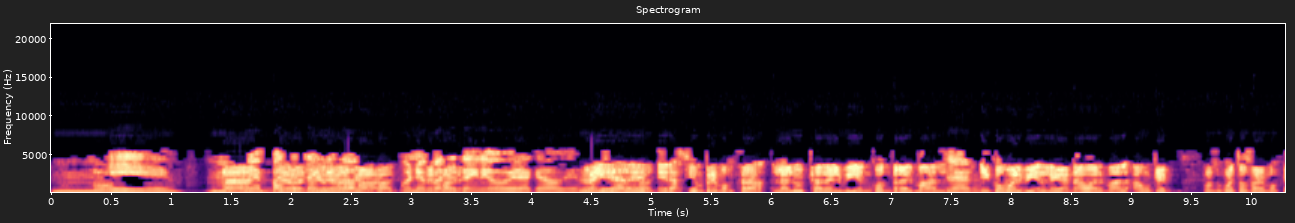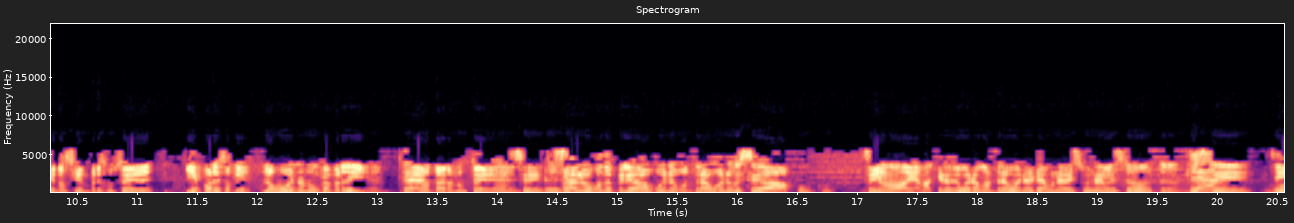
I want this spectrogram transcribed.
No. Y un Empate, técnico, empate, un empate empate. técnico hubiera quedado bien. La idea de él era siempre mostrar la lucha del bien contra el mal Claro. y cómo el bien le ganaba al mal, aunque por supuesto sabemos que no siempre sucede. Y es por eso que los buenos nunca perdían. Claro. Notaron ustedes. Sí. Sí. Salvo cuando peleaba bueno contra bueno que se daba poco. Sí. No, y además creo que bueno contra bueno era una vez una vez otro. Claro. Sí. Vez-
